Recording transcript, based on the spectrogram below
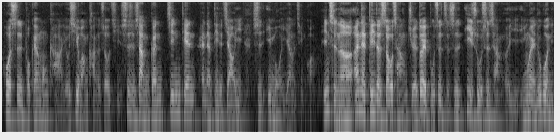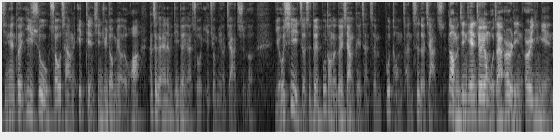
或是 Pokemon 卡游戏王卡的收集，事实上跟今天 NFT 的交易是一模一样的情况。因此呢，NFT 的收藏绝对不是只是艺术市场而已。因为如果你今天对艺术收藏一点兴趣都没有的话，那这个 NFT 对你来说也就没有价值了。游戏则是对不同的对象可以产生不同层次的价值。那我们今天就用我在二零二一年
